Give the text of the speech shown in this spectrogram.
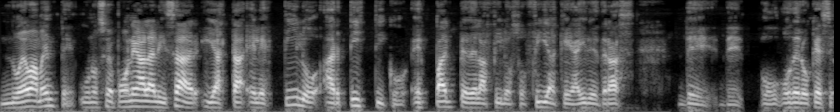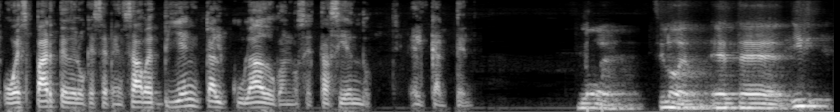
nuevamente uno se pone a analizar y hasta el estilo artístico es parte de la filosofía que hay detrás de, de o, de lo que o es parte de lo que se pensaba, es bien calculado cuando se está haciendo el cartel. Lo es, sí lo es. Este, y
